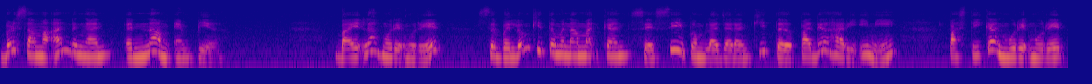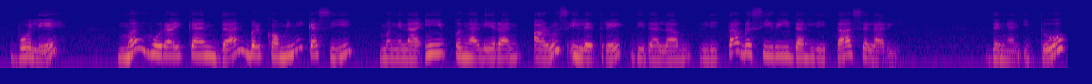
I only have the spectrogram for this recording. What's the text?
bersamaan dengan 6 ampere. Baiklah murid-murid, sebelum kita menamatkan sesi pembelajaran kita pada hari ini, pastikan murid-murid boleh menghuraikan dan berkomunikasi mengenai pengaliran arus elektrik di dalam litar bersiri dan litar selari. Dengan itu,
